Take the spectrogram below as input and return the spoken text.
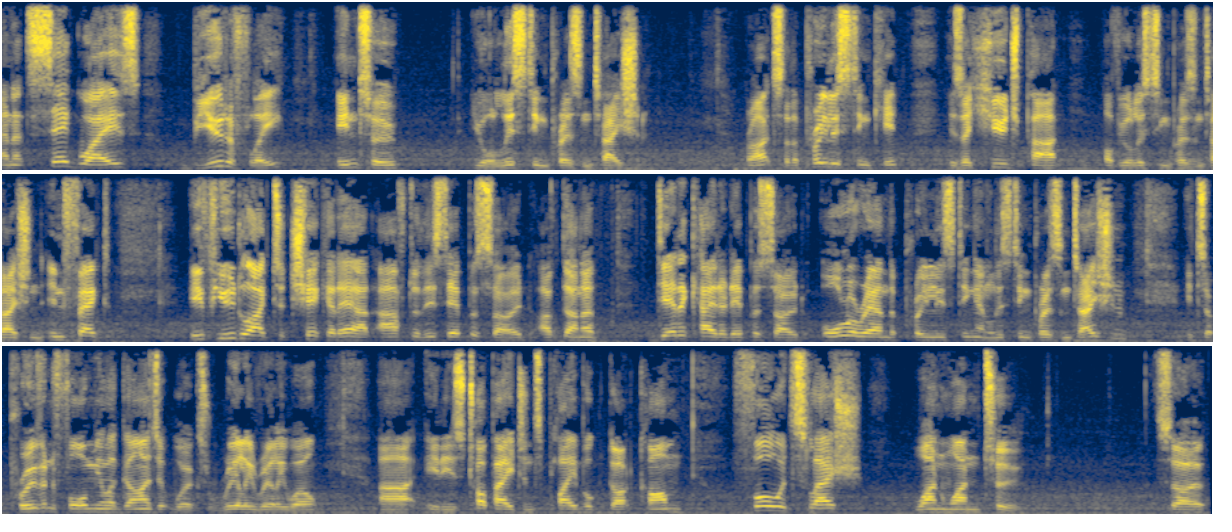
and it segues beautifully into your listing presentation. Right. So the pre-listing kit is a huge part of your listing presentation. In fact, if you'd like to check it out after this episode, I've done a dedicated episode all around the pre listing and listing presentation. It's a proven formula, guys. It works really, really well. Uh, it is topagentsplaybook.com forward slash 112. So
